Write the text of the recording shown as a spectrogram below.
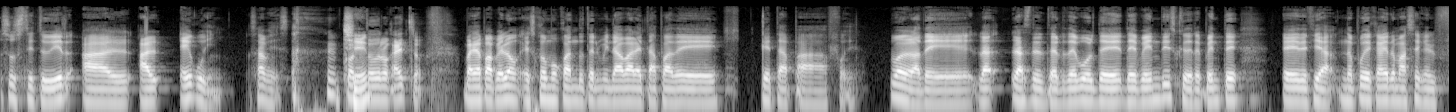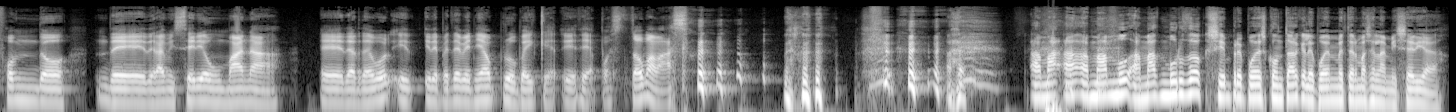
sustituir al, al Ewing, ¿sabes? con todo lo que ha hecho. Vaya papelón. Es como cuando terminaba la etapa de... ¿Qué etapa fue? Bueno, la de las de Daredevil de, de Bendis, que de repente eh, decía, no puede caer más en el fondo de, la miseria humana eh, de Daredevil y, y, de repente venía Bruce Baker y decía, pues toma más. a, a, Matt Murdock siempre puedes contar que le pueden meter más en la miseria.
